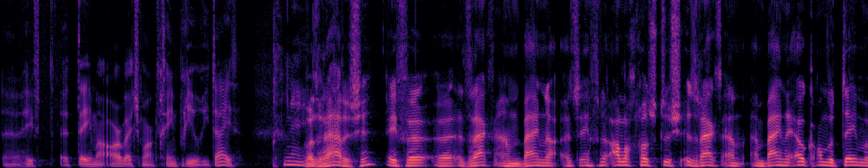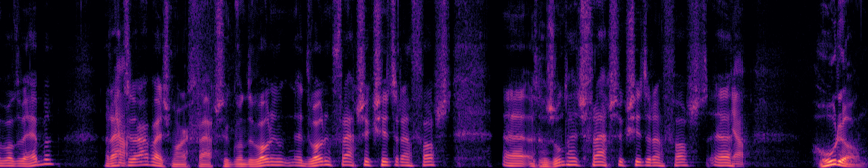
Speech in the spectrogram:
heeft het thema arbeidsmarkt geen prioriteit. Nee. Wat raar is, hè? Even, uh, het raakt aan bijna, het is een van de allergrootste, dus het raakt aan, aan bijna elk ander thema wat we hebben. Raakt ja. het arbeidsmarktvraagstuk. Want de woning, het woningvraagstuk zit eraan vast. het gezondheidsvraagstuk zit eraan vast. ja. Hoe dan?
